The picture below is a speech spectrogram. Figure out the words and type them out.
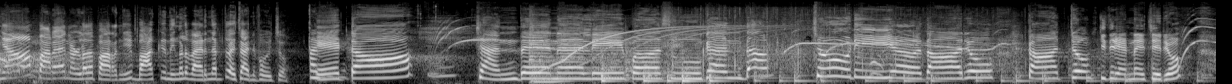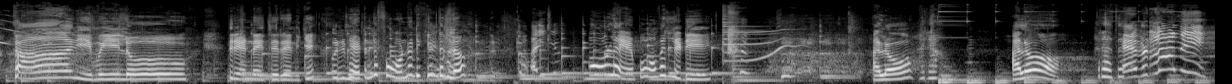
ഞാൻ പറയാനുള്ളത് പറഞ്ഞ് ബാക്കി നിങ്ങൾ വരുന്നിടത്ത് വെച്ച് അനുഭവിച്ചോ. കേട്ടോ? ചന്ദനലേപ സുഗന്ധം ചൂടിയതാരോ കാറ്റോ. ഇതിരി എണ്ണ വെച്ചോ കാരിമിലോ ഇത്തിരി എണ്ണ വെച്ചോ എനിക്ക്? ഒരു ചേട്ടന്റെ ഫോൺ അടിക്കണ്ടല്ലോ. മോളെ പോവല്ലടി. ഹലോ? ഹലോ? അത്? എവിടാ നീ?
